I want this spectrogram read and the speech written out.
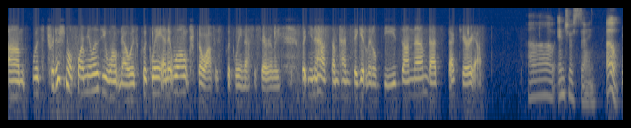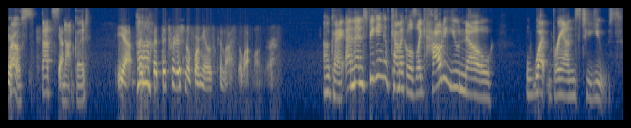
Um, with traditional formulas, you won't know as quickly, and it won't go off as quickly necessarily. But you know how sometimes they get little beads on them? That's bacteria. Oh, interesting. Oh, yeah. gross. That's yeah. not good. Yeah, but, but the traditional formulas can last a lot longer. Okay. And then speaking of chemicals, like how do you know what brands to use?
